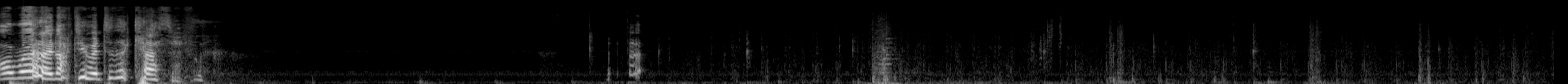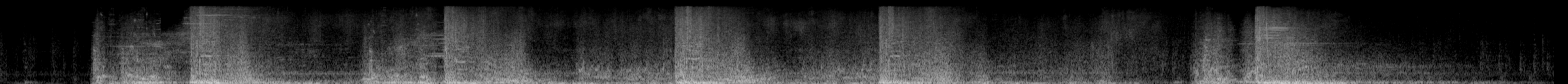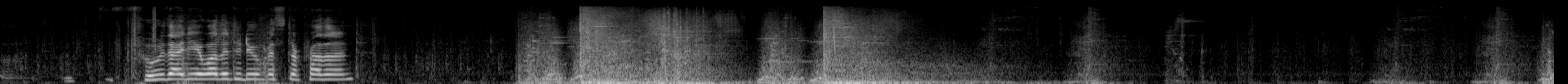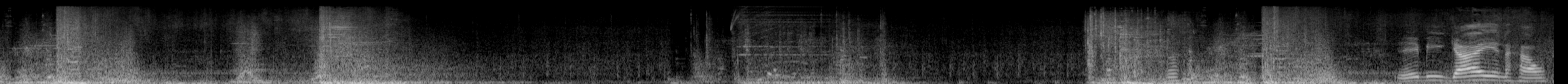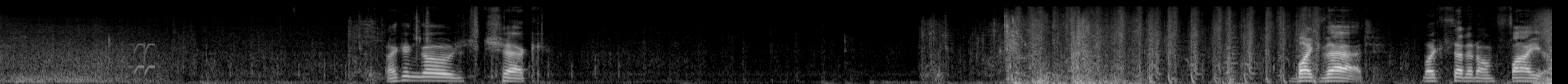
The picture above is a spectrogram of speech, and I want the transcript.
Alright, I knocked you into the castle. Whose idea was it to do, Mr. President? Maybe guy in house. I can go check. Like that. Like set it on fire.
